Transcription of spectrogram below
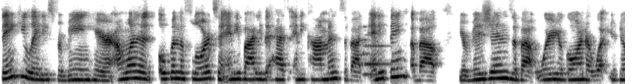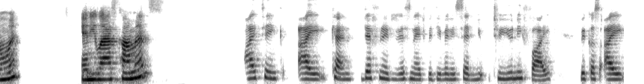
thank you ladies for being here. I want to open the floor to anybody that has any comments about anything about your visions about where you're going or what you're doing. Any last comments? I think i can definitely resonate with you when you said to unify because i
